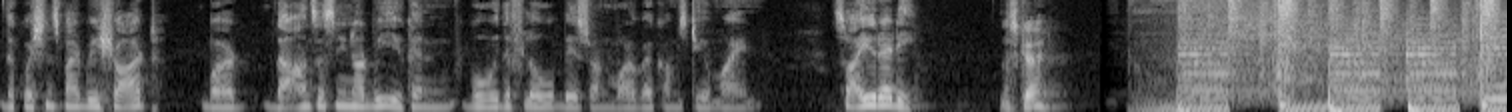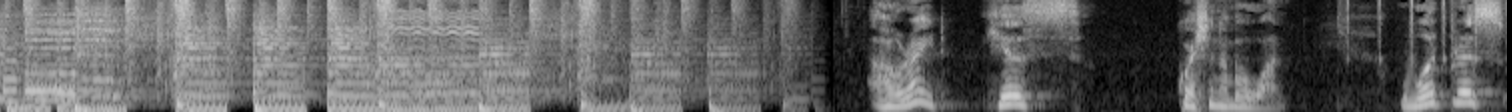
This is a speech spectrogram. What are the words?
The questions might be short, but the answers need not be. You can go with the flow based on whatever comes to your mind. So, are you ready? Let's go. All right. Here's question number one WordPress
